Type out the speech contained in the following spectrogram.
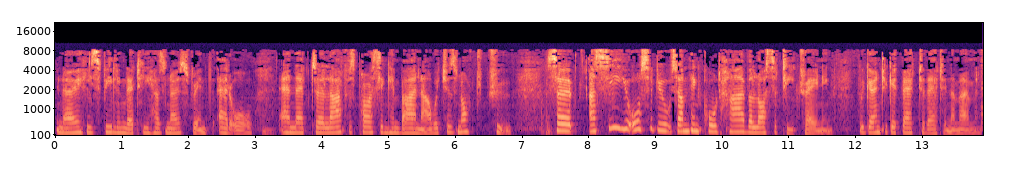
You know, he's feeling that he has no strength at all and that uh, life is passing him by now, which is not true. So I see you also do something called high velocity training. We're going to get back to that in a moment.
